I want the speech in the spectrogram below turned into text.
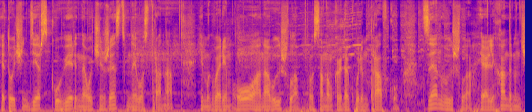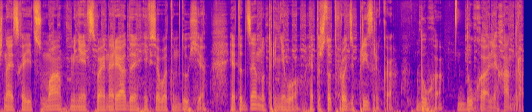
Это очень дерзко, уверенная, очень женственная его страна. И мы говорим, о, она вышла, в основном, когда курим травку. Дзен вышла, и Алехандро начинает сходить с ума, меняет свои наряды и все в этом духе. Это дзен внутри него, это что-то вроде призрака, духа, духа Алехандро.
